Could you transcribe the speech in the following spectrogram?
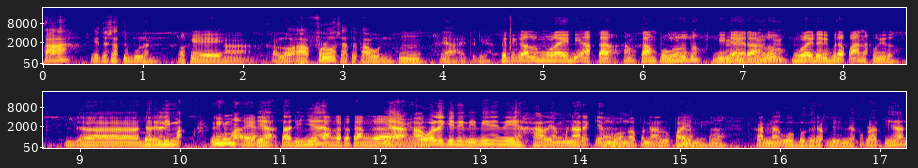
A itu satu bulan. Oke. Nah, kalau Afro satu tahun. Hmm. Ya itu dia. Ketika lu mulai di kampung lu tuh di Hmm, daerah hmm, lu mulai dari berapa anak begitu? Da- dari lima. Lima ya? Ya tadinya. Tetangga-tetangga. Ya gitu. awalnya gini nih, ini ini hal yang menarik yang Hmm. gua nggak pernah lupain Hmm, nih. hmm. Karena gua bergerak di dunia kepelatihan,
